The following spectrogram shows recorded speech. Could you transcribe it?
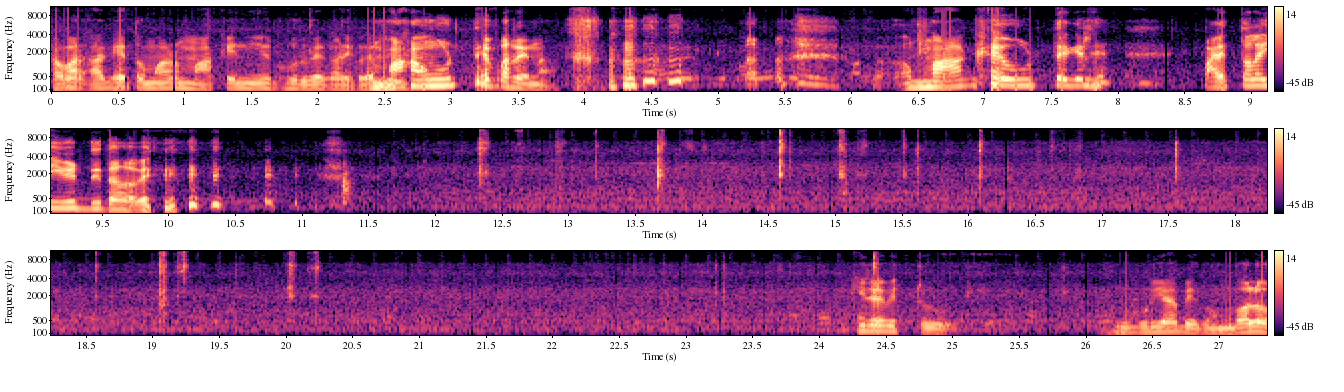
সবার আগে তোমার মাকে নিয়ে ঘুরবে গাড়ি করে। মা উঠতে পারে না। মাকে উঠতে গেলে পায়ের তলায় ইট দিতে হবে। কিরে বিট্টু? গুড়িয়া বেগম, বলো?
